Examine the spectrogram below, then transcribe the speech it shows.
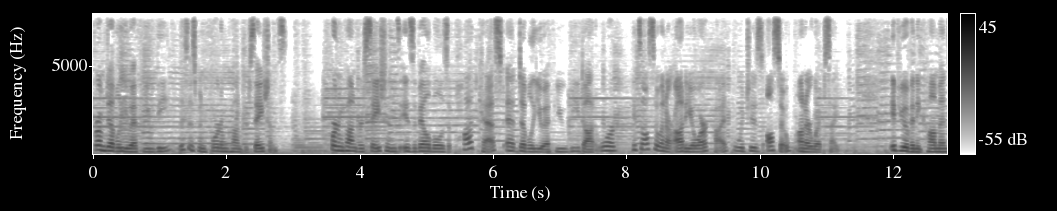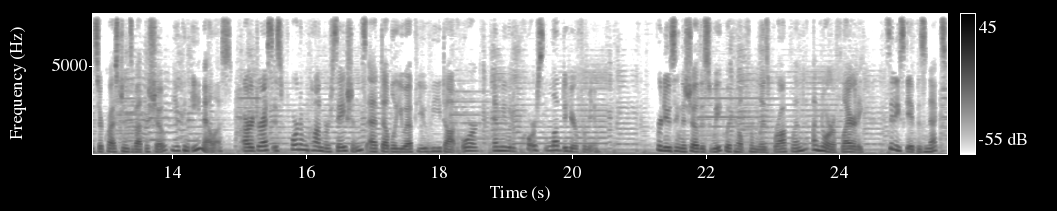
From WFUV, this has been Fordham Conversations. Fordham Conversations is available as a podcast at WFUV.org. It's also in our audio archive, which is also on our website. If you have any comments or questions about the show, you can email us. Our address is fordhamconversations at WFUV.org, and we would, of course, love to hear from you. Producing the show this week with help from Liz Brockland, I'm Nora Flaherty. Cityscape is next.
